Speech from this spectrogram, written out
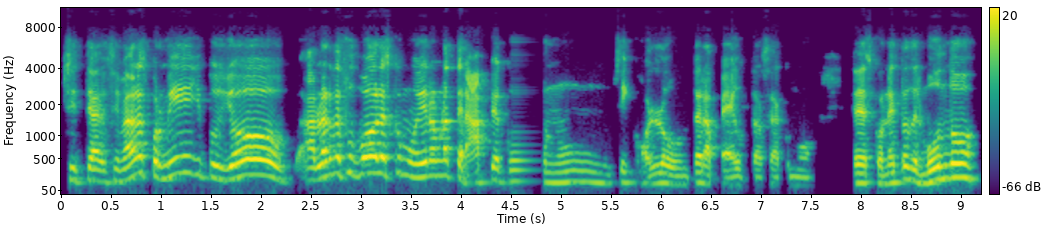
si, si me hablas por mí, pues yo, hablar de fútbol es como ir a una terapia con un psicólogo, un terapeuta, o sea, como te desconectas del mundo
